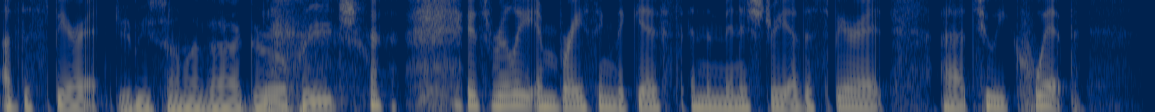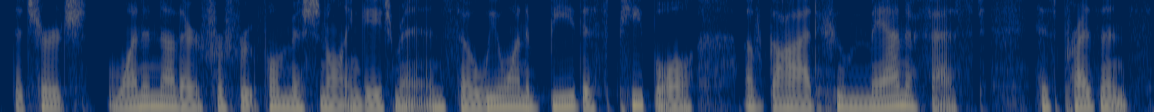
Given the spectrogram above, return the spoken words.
of the Spirit. Give me some of that, girl. Preach. It's really embracing the gifts and the ministry of the Spirit uh, to equip the church, one another for fruitful missional engagement. And so we want to be this people of God who manifest his presence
